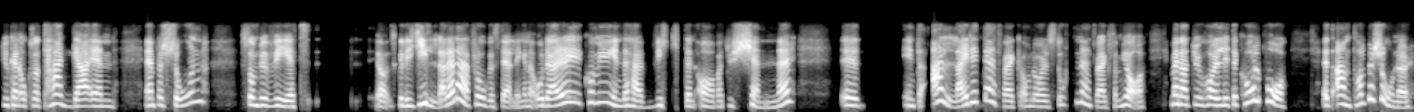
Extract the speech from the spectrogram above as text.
Du kan också tagga en, en person som du vet ja, skulle gilla den här frågeställningen och där kommer ju in det här vikten av att du känner eh, inte alla i ditt nätverk om du har ett stort nätverk som jag, men att du har lite koll på ett antal personer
